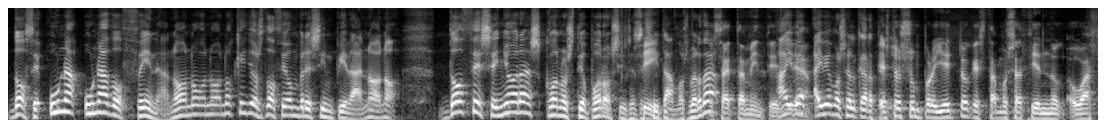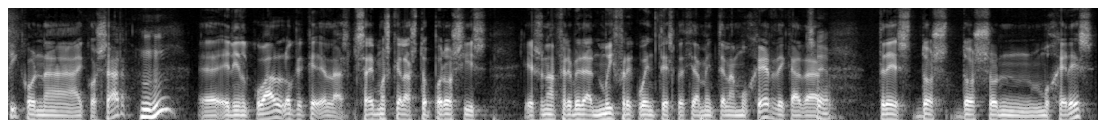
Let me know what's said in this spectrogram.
12, una, una docena, no, no, no, no aquellos 12 hombres sin piedad, no, no. 12 señoras con osteoporosis necesitamos, ¿verdad? Exactamente. Ahí, mira. ve- ahí vemos el cartel. Esto es un proyecto que estamos haciendo OAFI con Ecosar, eh, en el cual lo que, sabemos que la osteoporosis es una enfermedad muy frecuente, especialmente en la mujer, de cada Sí. tres, dos, dos son mujeres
